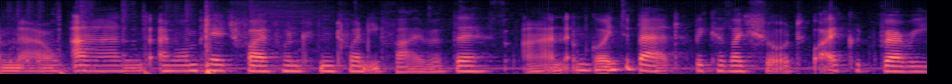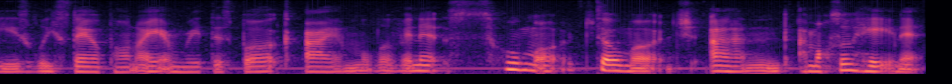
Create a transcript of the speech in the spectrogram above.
a.m. now and I'm on page 525 of this and I'm going to bed because I should. But I could very easily stay up all night and read this book. I am loving it so much, so much. And I'm also hating it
